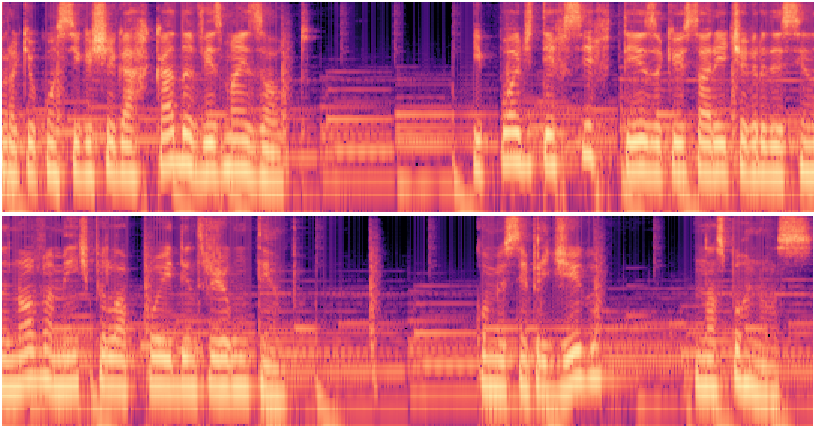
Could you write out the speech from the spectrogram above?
para que eu consiga chegar cada vez mais alto e pode ter certeza que eu estarei te agradecendo novamente pelo apoio dentro de algum tempo. Como eu sempre digo, nós por nós.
